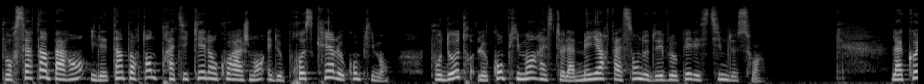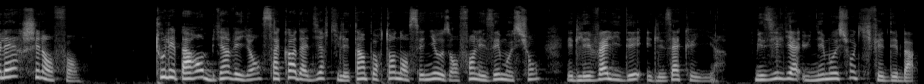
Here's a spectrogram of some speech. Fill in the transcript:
Pour certains parents, il est important de pratiquer l'encouragement et de proscrire le compliment. Pour d'autres, le compliment reste la meilleure façon de développer l'estime de soi. La colère chez l'enfant. Tous les parents bienveillants s'accordent à dire qu'il est important d'enseigner aux enfants les émotions et de les valider et de les accueillir. Mais il y a une émotion qui fait débat,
